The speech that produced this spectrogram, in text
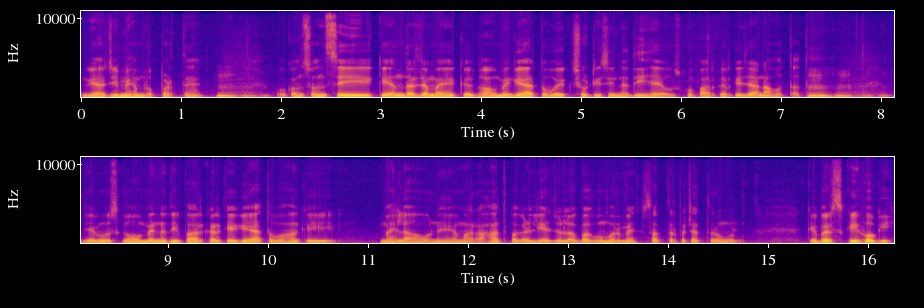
गया जी में हम लोग पढ़ते हैं। वो कॉन्स्टेंसी के अंदर जब मैं एक गाँव में गया तो वो एक छोटी सी नदी है उसको पार करके जाना होता था। जब मैं उस गाँव में नदी पार करके गया तो वहाँ की महिलाओं ने हमारा हाथ पकड़ लिया जो लगभग उम्र में सत्तर पचहत्तर उम्र के वर्ष की होगी।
